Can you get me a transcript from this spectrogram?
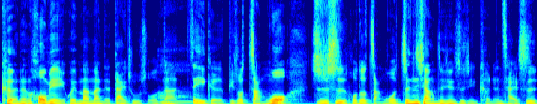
可能后面也会慢慢的带出说，那这个比如说掌握知识或者掌握真相这件事情，可能。才是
